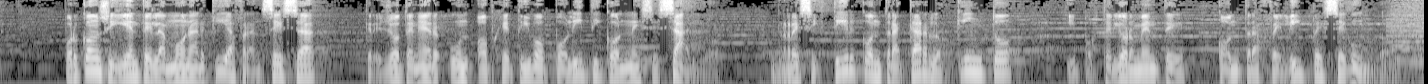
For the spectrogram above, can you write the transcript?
Por consiguiente, la monarquía francesa creyó tener un objetivo político necesario, resistir contra Carlos V y posteriormente contra Felipe II.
